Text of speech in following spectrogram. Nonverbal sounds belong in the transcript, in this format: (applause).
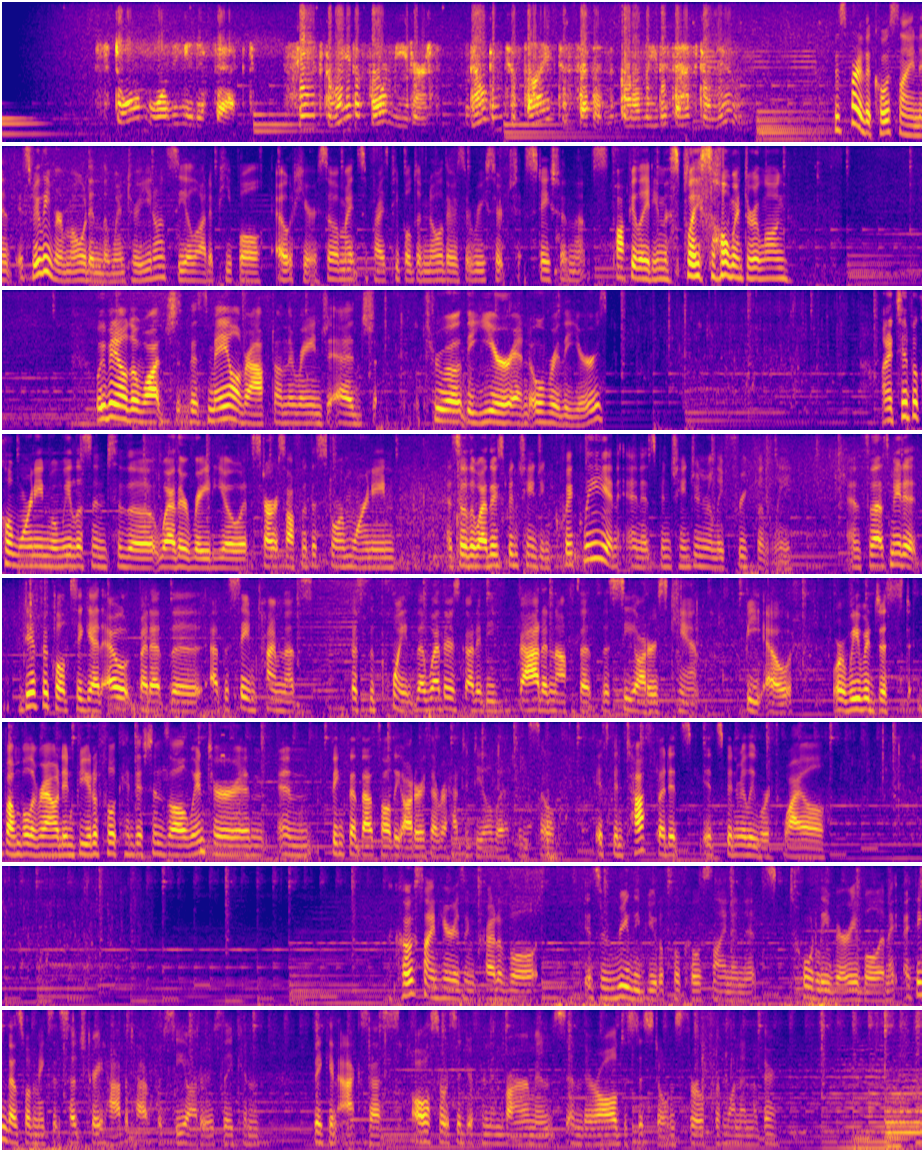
Storm warning in effect. Sea 3 to 4 meters. Building to 5 to 7 early this afternoon. This part of the coastline, it's really remote in the winter. You don't see a lot of people out here, so it might surprise people to know there's a research station that's populating this (laughs) place all winter long. We've been able to watch this male raft on the range edge throughout the year and over the years. On a typical morning when we listen to the weather radio, it starts off with a storm warning. And so the weather's been changing quickly and, and it's been changing really frequently. And so that's made it difficult to get out, but at the, at the same time, that's, that's the point. The weather's got to be bad enough that the sea otters can't be out. Or we would just bumble around in beautiful conditions all winter and, and think that that's all the otters ever had to deal with. And so it's been tough, but it's, it's been really worthwhile. Coastline here is incredible. It's a really beautiful coastline and it's totally variable and I, I think that's what makes it such great habitat for sea otters. They can, they can access all sorts of different environments and they're all just a stone's throw from one another.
